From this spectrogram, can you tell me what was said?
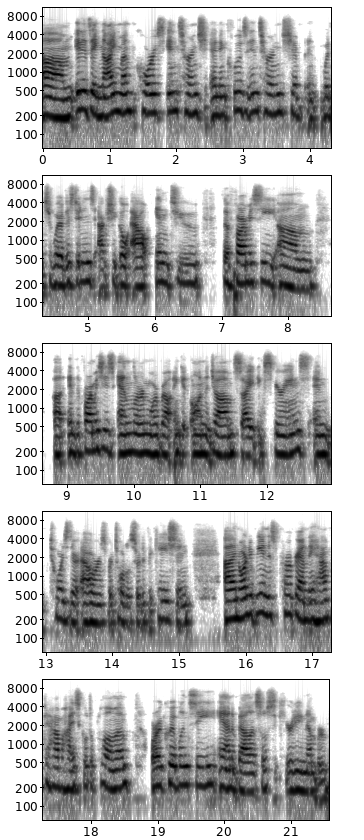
Um, it is a nine-month course internship and includes internship in which where the students actually go out into the pharmacy um, uh, in the pharmacies and learn more about and get on the job site experience and towards their hours for total certification. Uh, in order to be in this program, they have to have a high school diploma or equivalency and a valid social security number.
